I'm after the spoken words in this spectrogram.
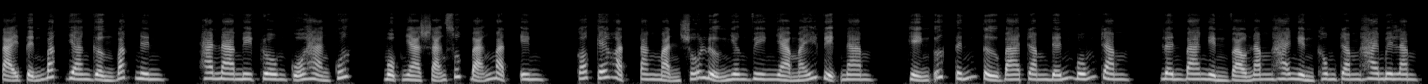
Tại tỉnh Bắc Giang gần Bắc Ninh, Hana Micron của Hàn Quốc, một nhà sản xuất bản mạch in, có kế hoạch tăng mạnh số lượng nhân viên nhà máy Việt Nam, hiện ước tính từ 300 đến 400, lên 3.000 vào năm 2025.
